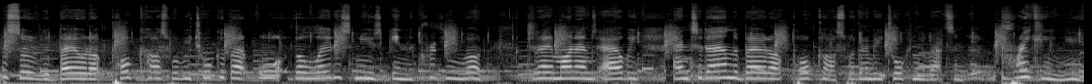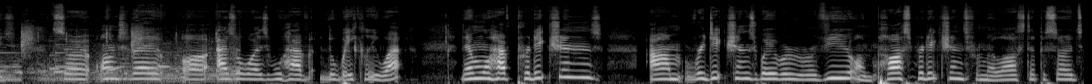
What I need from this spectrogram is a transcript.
episode of the Bailed Up podcast where we talk about all the latest news in the cricketing world. Today, my name's Albie, and today on the Bailed Up podcast, we're going to be talking about some breaking news. So, on today, uh, as always, we'll have the weekly whack, then we'll have predictions. Um, redictions where we review on past predictions from the last episodes,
